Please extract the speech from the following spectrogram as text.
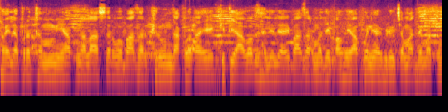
पहिल्या प्रथम मी आपणाला सर्व बाजार फिरवून दाखवत आहे. किती आवक झालेली आहे बाजारमध्ये पाहूया आपण या व्हिडिओच्या माध्यमातून.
